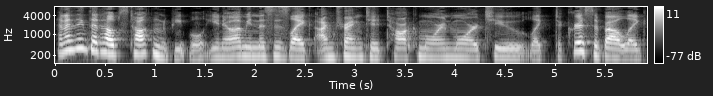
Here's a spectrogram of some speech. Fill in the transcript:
And I think that helps talking to people, you know? I mean, this is like I'm trying to talk more and more to like to Chris about like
